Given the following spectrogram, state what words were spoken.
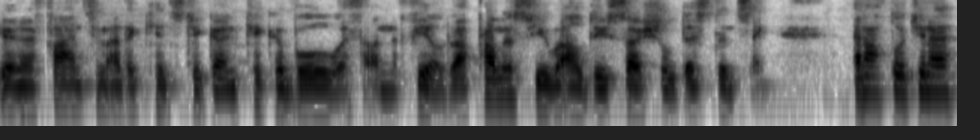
you know find some other kids to go and kick a ball with on the field? I promise you, I'll do social distancing. And I thought, you know,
